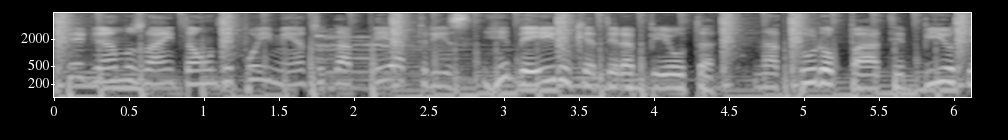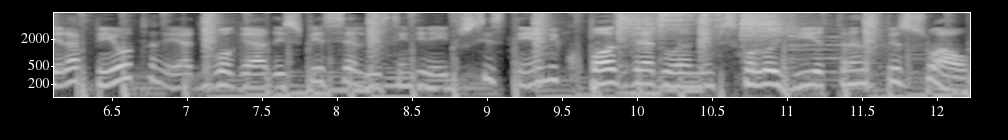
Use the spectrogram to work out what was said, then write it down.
pegamos lá então o depoimento da Beatriz Ribeiro, que é terapeuta naturopata e bioterapeuta, é advogada especialista em direito sistêmico, pós-graduando em psicologia transpessoal.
